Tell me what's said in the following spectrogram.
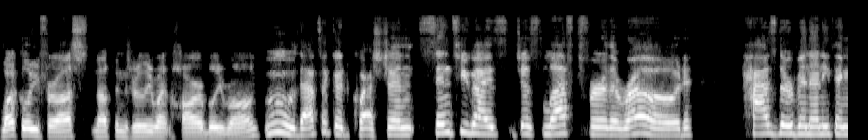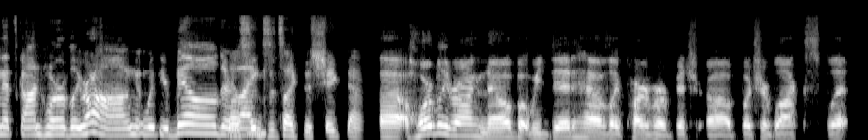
luckily for us nothing's really went horribly wrong. Ooh, that's a good question. Since you guys just left for the road, has there been anything that's gone horribly wrong with your build or well like since it's like this shakedown. Uh, horribly wrong, no, but we did have like part of our bitch, uh, butcher block split,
